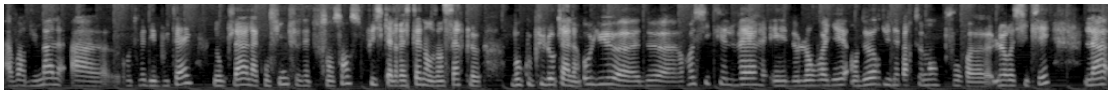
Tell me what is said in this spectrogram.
avoir du mal à retrouver des bouteilles. Donc là, la consigne faisait tout son sens puisqu'elle restait dans un cercle beaucoup plus local. Au lieu euh, de euh, recycler le verre et de l'envoyer en dehors du département pour euh, le recycler, là,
